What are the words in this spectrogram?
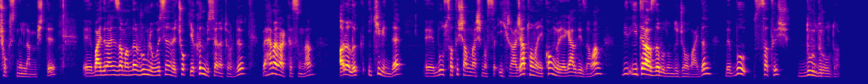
çok sinirlenmişti. Ee, Biden aynı zamanda Rum lobisine de çok yakın bir senatördü ve hemen arkasından Aralık 2000'de e, bu satış anlaşması ihracat onayı kongreye geldiği zaman bir itirazda bulundu Joe Biden ve bu satış durduruldu.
